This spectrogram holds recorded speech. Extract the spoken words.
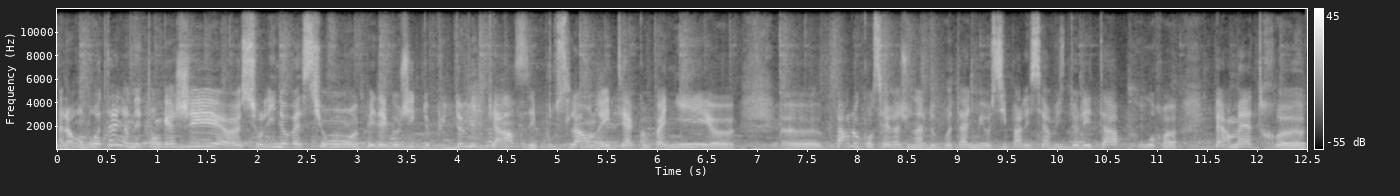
Alors en Bretagne, on est engagé euh, sur l'innovation euh, pédagogique depuis 2015 et pour cela, on a été accompagné euh, par le Conseil régional de Bretagne mais aussi par les services de l'État pour permettre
